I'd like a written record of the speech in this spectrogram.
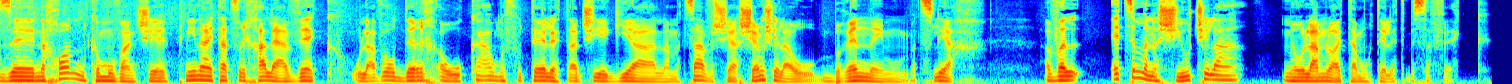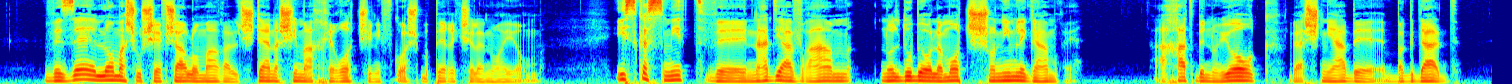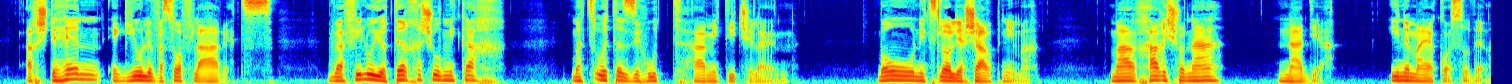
זה נכון כמובן שפנינה הייתה צריכה להיאבק ולעבור דרך ארוכה ומפותלת עד שהיא הגיעה למצב שהשם שלה הוא ברנד ניים מצליח. אבל עצם הנשיות שלה מעולם לא הייתה מוטלת בספק. וזה לא משהו שאפשר לומר על שתי הנשים האחרות שנפגוש בפרק שלנו היום. איסקה סמית ונדיה אברהם נולדו בעולמות שונים לגמרי. האחת בניו יורק והשנייה בבגדד. אך שתיהן הגיעו לבסוף לארץ, ואפילו יותר חשוב מכך, מצאו את הזהות האמיתית שלהן. בואו נצלול ישר פנימה. מערכה ראשונה, נדיה. הנה מאיה קוסובר.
